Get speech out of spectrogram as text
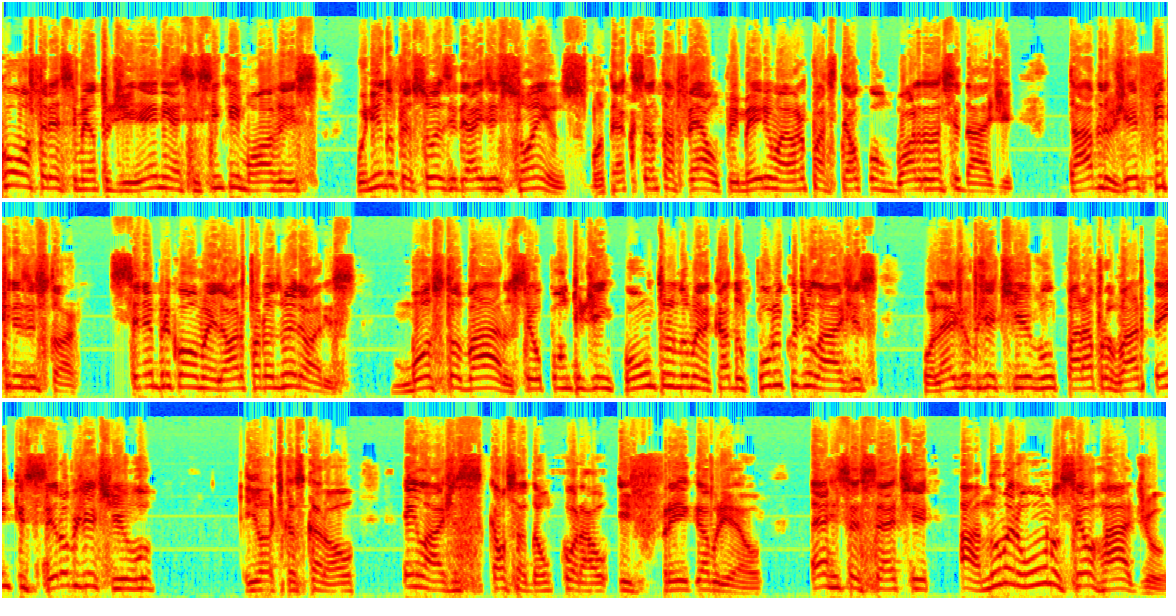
com oferecimento de NS5 Imóveis, unindo pessoas, ideais e sonhos. Boteco Santa Fé, o primeiro e maior pastel com borda da cidade. WG Fitness Store, sempre com o melhor para os melhores. Mostobar, o seu ponto de encontro no mercado público de Lages. Colégio Objetivo, para aprovar tem que ser objetivo. E Óticas Carol, em Lages, Calçadão Coral e Frei Gabriel. RC7, a número 1 um no seu rádio.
